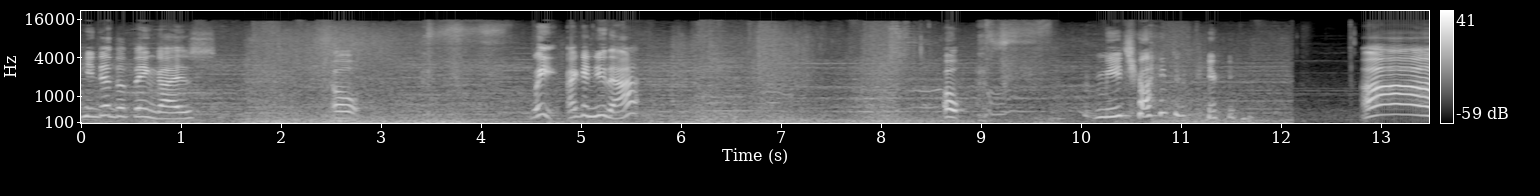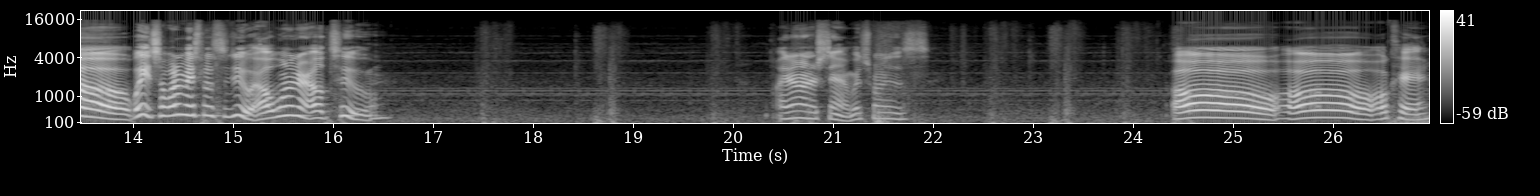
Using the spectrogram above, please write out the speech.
He did the thing, guys. Oh. Wait, I can do that? Oh. Me trying to parry. Oh, wait, so what am I supposed to do? L1 or L2? I don't understand. Which one is... Oh, oh, okay.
